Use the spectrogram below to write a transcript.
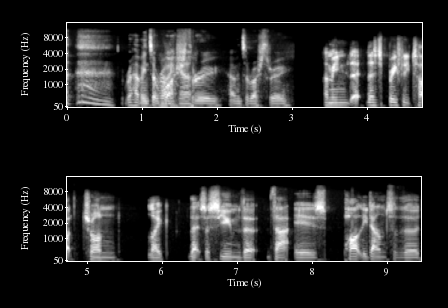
having to Right, rush yeah. through, having to rush through. I mean, let's briefly touch on like let's assume that that is partly down to the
